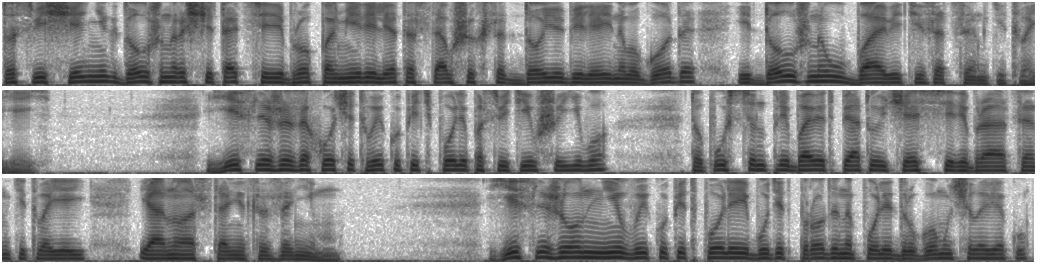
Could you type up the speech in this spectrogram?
то священник должен рассчитать серебро по мере лет оставшихся до юбилейного года и должно убавить из оценки твоей. Если же захочет выкупить поле посвятивший его, то пусть он прибавит пятую часть серебра оценки твоей, и оно останется за ним. Если же он не выкупит поле и будет продано поле другому человеку,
